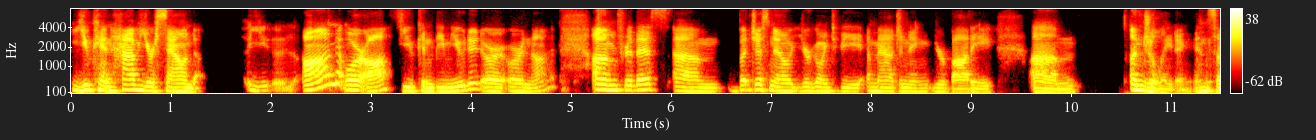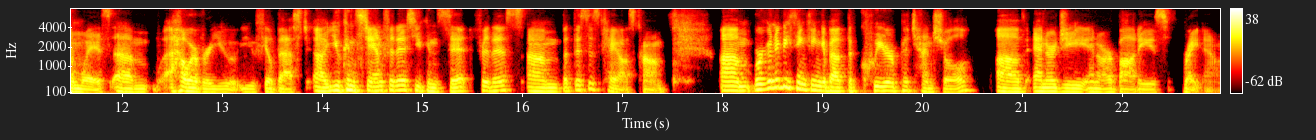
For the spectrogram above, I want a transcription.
you can have your sound you, on or off, you can be muted or, or not um, for this, um, but just know you're going to be imagining your body um, undulating in some ways, um, however you, you feel best. Uh, you can stand for this, you can sit for this, um, but this is chaos calm. Um, we're gonna be thinking about the queer potential of energy in our bodies right now.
